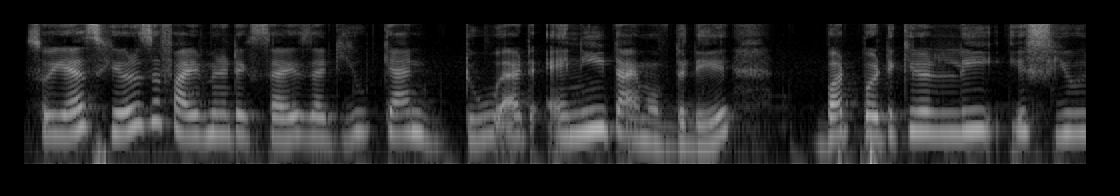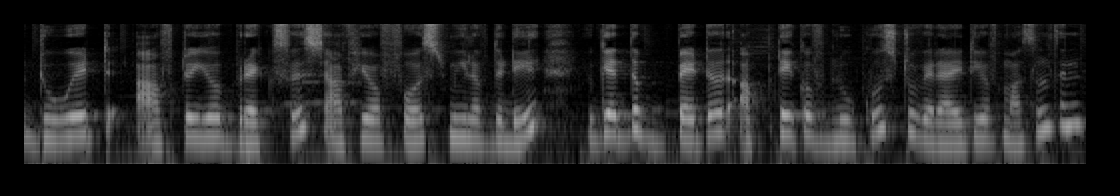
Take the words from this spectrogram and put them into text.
So, yes, here is a 5 minute exercise that you can do at any time of the day. But particularly if you do it after your breakfast, after your first meal of the day, you get the better uptake of glucose to variety of muscles and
